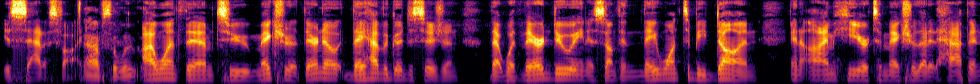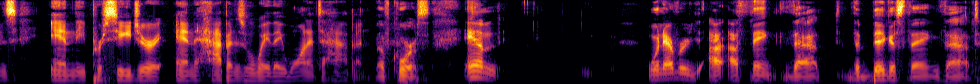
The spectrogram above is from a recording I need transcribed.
is satisfied. Absolutely. I want them to make sure that they know they have a good decision, that what they're doing is something they want to be done, and I'm here to make sure that it happens in the procedure and happens the way they want it to happen. Of course. And whenever I think that the biggest thing that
